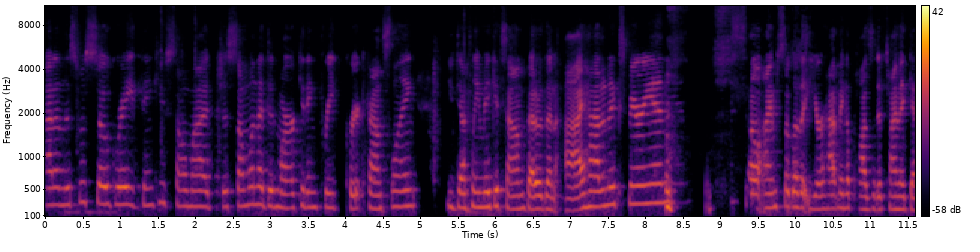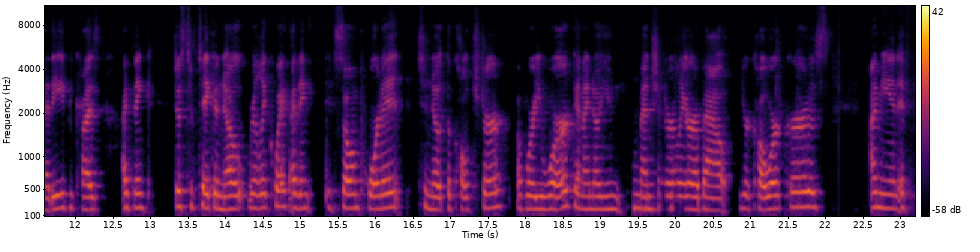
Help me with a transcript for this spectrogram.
Adam, this was so great. Thank you so much. As someone that did marketing pre-career counseling, you definitely make it sound better than I had an experience. so I'm so glad that you're having a positive time at Getty because I think just to take a note really quick, I think it's so important to note the culture of where you work. And I know you mm-hmm. mentioned earlier about your coworkers. I mean, if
